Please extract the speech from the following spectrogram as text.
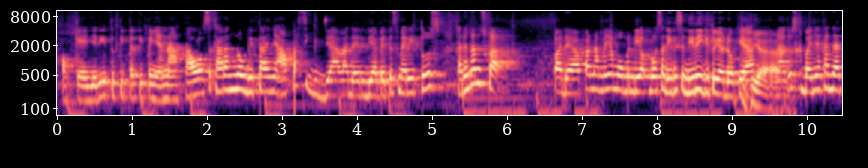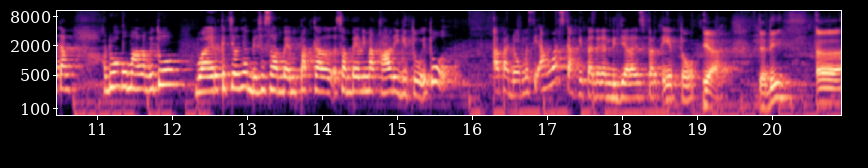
Oke, jadi itu tipe-tipenya. Nah, kalau sekarang dok ditanya apa sih gejala dari diabetes mellitus? Kadang kan suka pada apa namanya mau mendiagnosa diri sendiri gitu ya dok ya. Iya. Nah terus kebanyakan datang, aduh aku malam itu buang air kecilnya bisa sampai empat kali sampai lima kali gitu. Itu apa dok? Mesti awaskah kita dengan gejala seperti itu? Ya, jadi eh,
